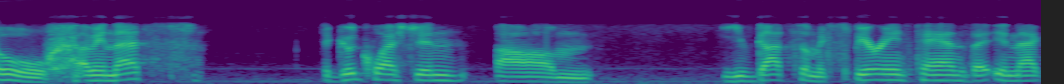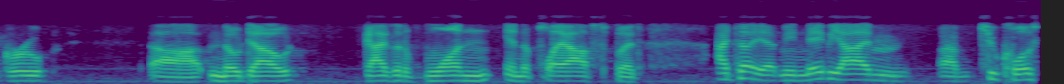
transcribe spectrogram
Oh, I mean that's it's a good question. Um, you've got some experienced hands that in that group, uh, no doubt, guys that have won in the playoffs. But I tell you, I mean, maybe I'm I'm too close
